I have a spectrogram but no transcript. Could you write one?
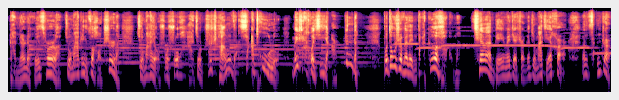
赶明儿得回村了，舅妈给你做好吃的。舅妈有时候说话就直肠子，瞎秃噜，没啥坏心眼儿，真的。不都是为了你大哥好吗？千万别因为这事儿跟舅妈结恨儿。咱这儿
